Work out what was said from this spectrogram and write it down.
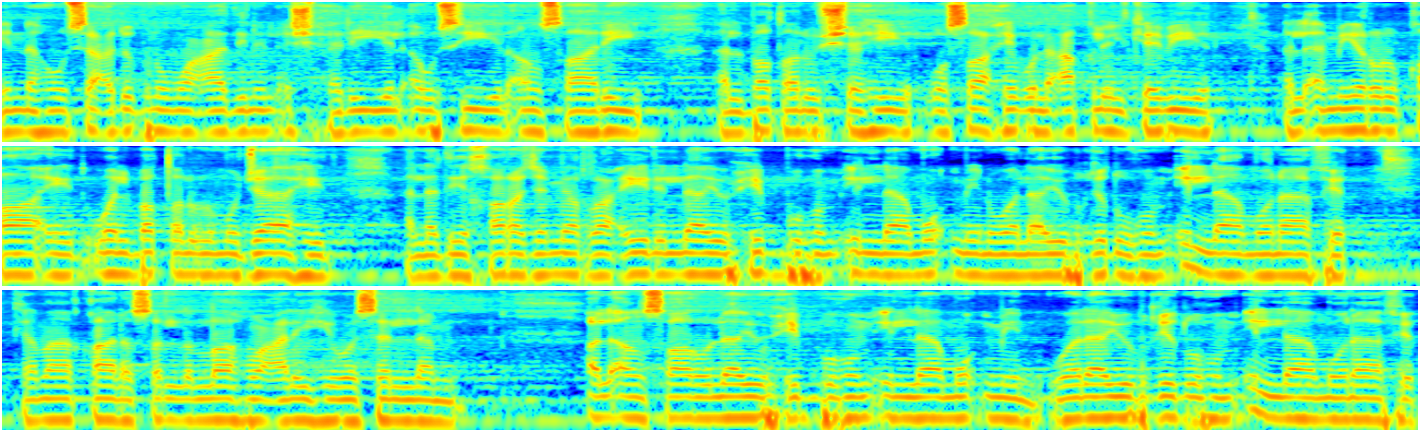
إنه سعد بن معاذ الأشهلي الأوسي الأنصاري البطل الشهير وصاحب العقل الكبير الأمير القائد والبطل المجاهد الذي خرج من رعيل لا يحبهم إلا مؤمن ولا يبغضهم إلا منافق. كما قال صلى الله عليه وسلم. الأنصار لا يحبهم إلا مؤمن ولا يبغضهم إلا منافق.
